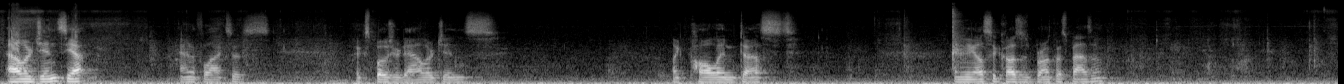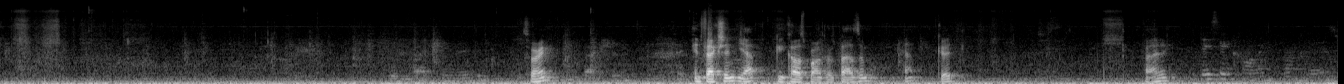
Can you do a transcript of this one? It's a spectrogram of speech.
Allergens, yeah. Anaphylaxis, exposure to allergens, like pollen, dust. Anything else that causes bronchospasm? Infection? Sorry? Infection. Infection, yeah, can cause bronchospasm. Yeah, good. Riley? Did they say chronic bronchitis?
